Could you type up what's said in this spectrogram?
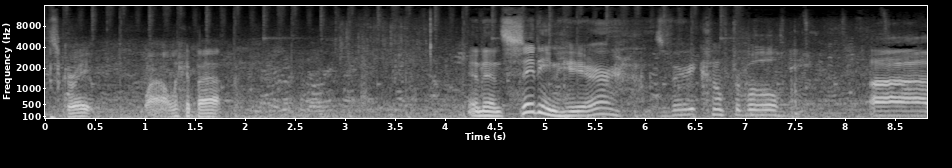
it's great wow look at that and then sitting here, it's very comfortable. Uh,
